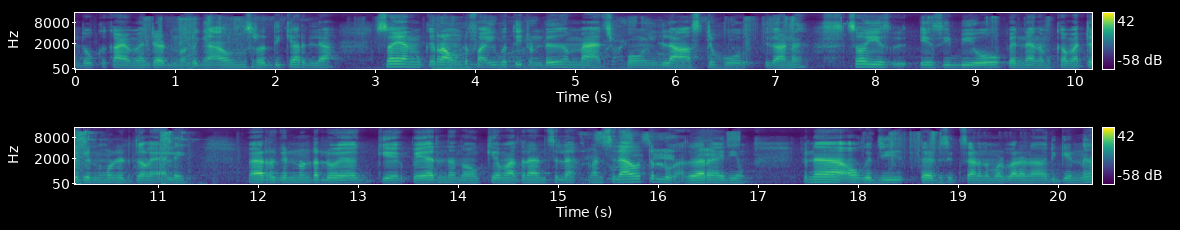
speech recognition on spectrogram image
എന്തൊക്കെ കമന്റ് ഇടുന്നുണ്ട്. ഞാൻ അതൊന്നും ശ്രദ്ധിക്കാറില്ല. സോ നമുക്ക് റൗണ്ട് ഫൈവ് എത്തിയിട്ടുണ്ട്. മാച്ച് പോയിന്റ് ലാസ്റ്റ് പോ ഇതാണ്. So A C B O പിന്നെ നമുക്ക് മറ്റേ ഗണ്ണും കൂടെ എടുത്ത് കളയാം അല്ലേ? വേറൊരു ഗണ്ണുണ്ടല്ലോ പേരെന്താ നോക്കിയാൽ മാത്രമേ മനസ്സിലാ മനസ്സിലാവത്തുള്ളൂ. അത് വേറെ കാര്യം. പിന്നെ ഓക്കെ ജി തേർട്ടി സിക്സ് ആണ് നമ്മൾ പറയുന്ന ഒരു ഗണ്ണ്.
